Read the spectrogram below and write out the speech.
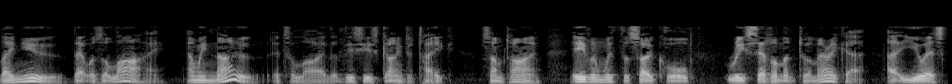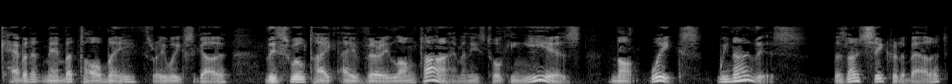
they knew that was a lie. And we know it's a lie, that this is going to take some time. Even with the so-called resettlement to America, a US cabinet member told me three weeks ago this will take a very long time, and he's talking years, not weeks. We know this. There's no secret about it.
